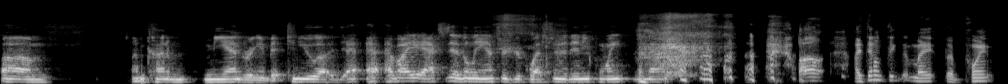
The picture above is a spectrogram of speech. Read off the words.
Um, I'm kind of meandering a bit. Can you uh, have I accidentally answered your question at any point? well, I don't think that my the point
